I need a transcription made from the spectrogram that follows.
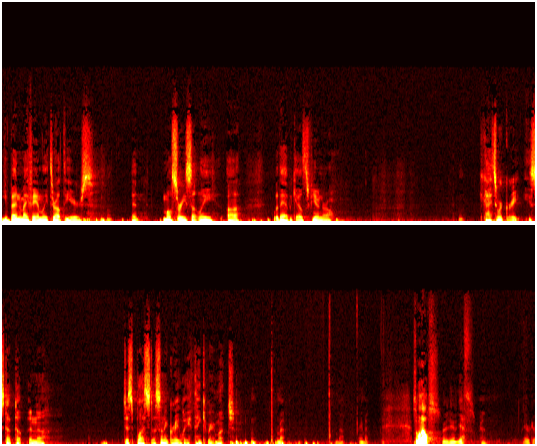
you've been to my family throughout the years, and most recently uh, with Abigail's funeral. You guys were great. You stepped up and uh, just blessed us in a great way. Thank you very much. Amen. Amen. Amen. Someone else? Raise your hand. Yes. Erica.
